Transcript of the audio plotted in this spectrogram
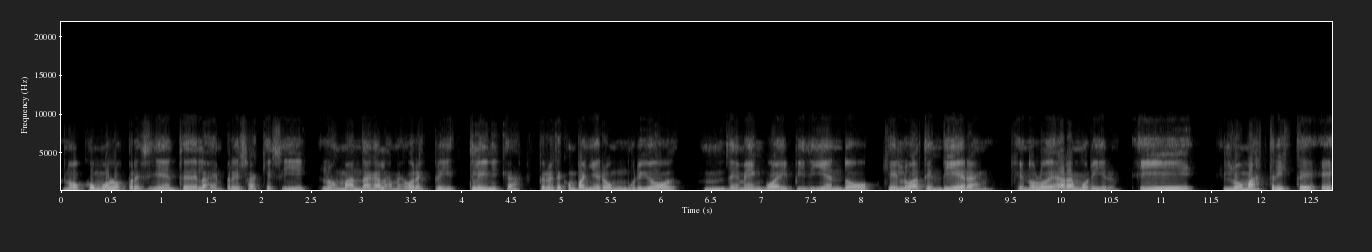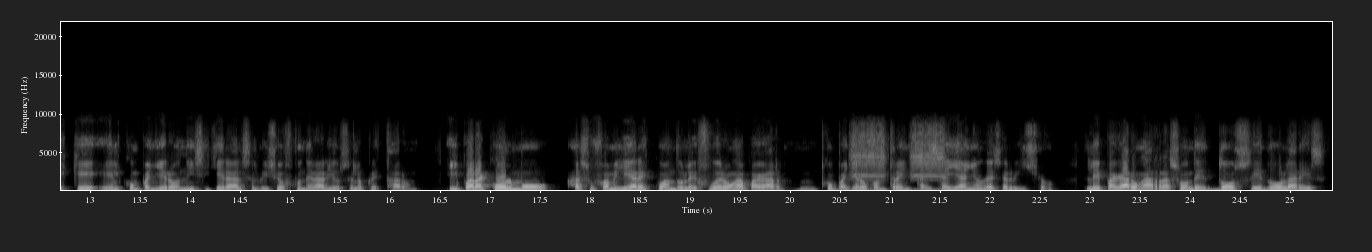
no como los presidentes de las empresas que sí los mandan a las mejores clínicas, pero este compañero murió mm, de mengua y pidiendo que lo atendieran, que no lo dejaran morir. Y lo más triste es que el compañero ni siquiera al servicio funerario se lo prestaron. Y para colmo, a sus familiares cuando le fueron a pagar, un compañero con 36 años de servicio, le pagaron a razón de 12 dólares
